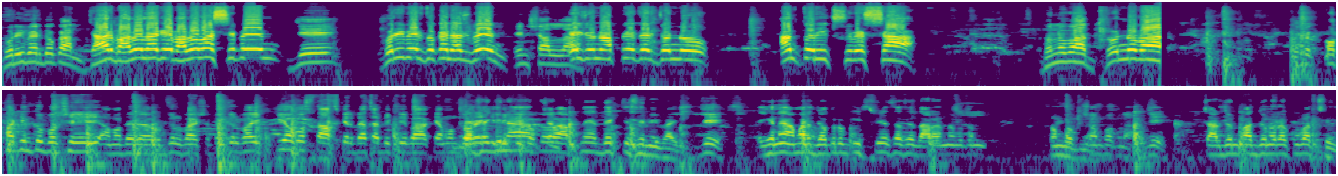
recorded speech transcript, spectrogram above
গরিবের দোকান। যার ভালো লাগে ভালোবাসবেন। যে গরিবের দোকান আসবেন। ইনশাল্লাহ এই জন্য আপনাদের জন্য আন্তরিক শুভেচ্ছা। ধন্যবাদ। ধন্যবাদ। দর্শক কথা কিন্তু বলছি আমাদের উজ্জ্বল ভাইয়ের সাথে। উজ্জ্বল ভাই কি অবস্থা আজকের বেচা বিক্রি বা কেমন দরে কি কিনা তো? আপনি দেখতেছেনই ভাই। জি। এখানে আমার যতটুকু স্পেস আছে দাঁড়ানোর মতন সম্ভব না। সম্ভব না জি। চারজন পাঁচজন ওরা কুবাচ্ছেই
